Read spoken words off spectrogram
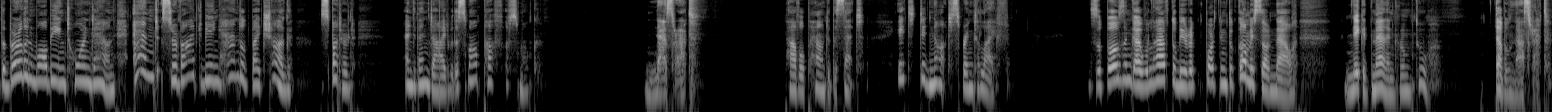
the Berlin Wall being torn down, and survived being handled by Chug, sputtered, and then died with a small puff of smoke. Nasrat. Pavel pounded the set. It did not spring to life. Supposing I will have to be reporting to Commissar now. Naked man in room two. Double Nasrat.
